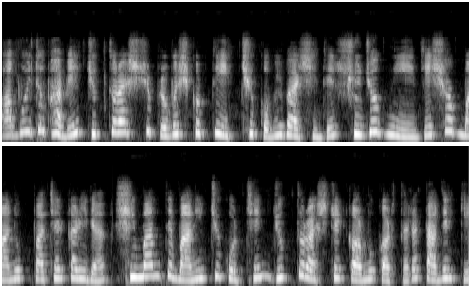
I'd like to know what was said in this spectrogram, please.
অবৈধভাবে যুক্তরাষ্ট্রে প্রবেশ করতে ইচ্ছুক অভিবাসীদের সুযোগ নিয়ে যেসব মানব পাচারকারীরা সীমান্তে বাণিজ্য করছেন, যুক্তরাষ্ট্রের কর্মকর্তারা তাদেরকে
